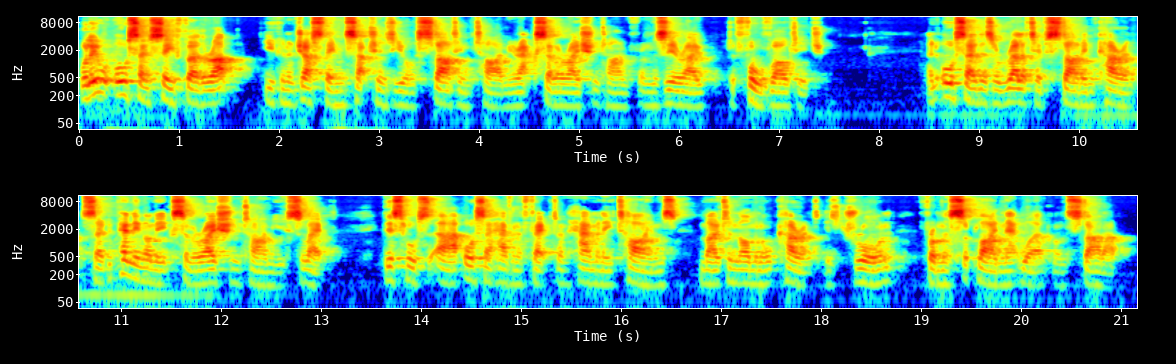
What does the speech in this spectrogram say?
We'll also see further up, you can adjust things such as your starting time, your acceleration time from zero to full voltage. And also there's a relative starting current. So depending on the acceleration time you select, this will uh, also have an effect on how many times motor nominal current is drawn from the supply network on startup.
